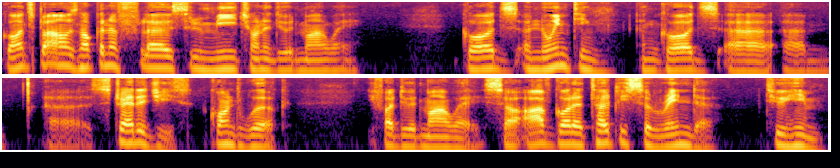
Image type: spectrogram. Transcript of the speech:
God's power is not going to flow through me trying to do it my way. God's anointing and God's uh, um, uh, strategies can't work if I do it my way. So I've got to totally surrender to Him.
